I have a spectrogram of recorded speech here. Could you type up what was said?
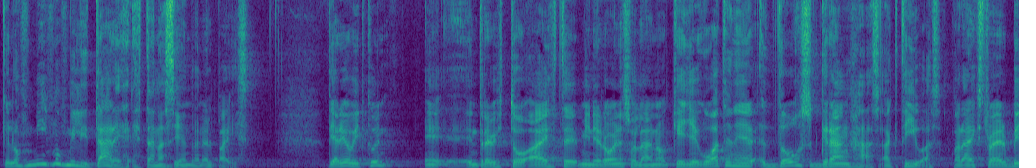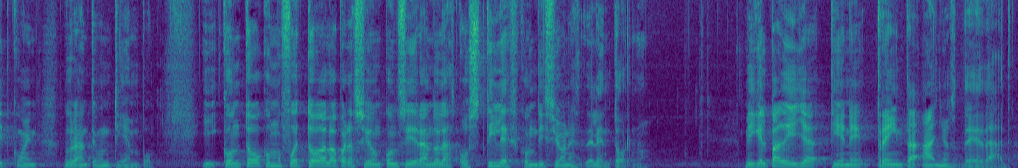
que los mismos militares están haciendo en el país. Diario Bitcoin eh, entrevistó a este minero venezolano que llegó a tener dos granjas activas para extraer Bitcoin durante un tiempo y contó cómo fue toda la operación considerando las hostiles condiciones del entorno. Miguel Padilla tiene 30 años de edad.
